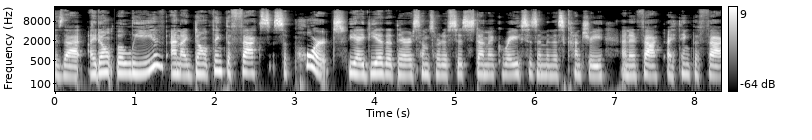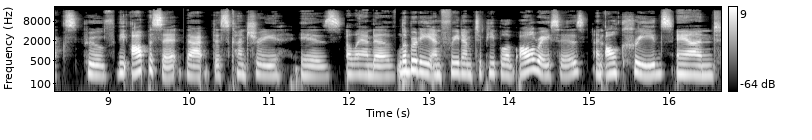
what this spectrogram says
is that I don't believe and I don't think the facts support the idea that there is some sort of systemic racism in this country. And in fact, I think the facts prove the opposite that this country is a land of liberty and freedom to people of all races and all creeds. And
